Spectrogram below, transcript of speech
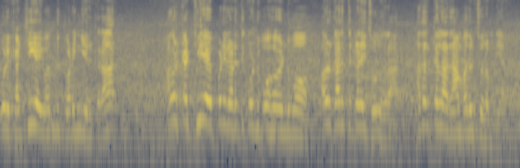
ஒரு கட்சியை வந்து தொடங்கி இருக்கிறார் அவர் கட்சியை எப்படி நடத்தி கொண்டு போக வேண்டுமோ அவர் கருத்துக்களை சொல்கிறார். அதற்கெல்லாம் நான் பதில் சொல்ல முடியாது.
